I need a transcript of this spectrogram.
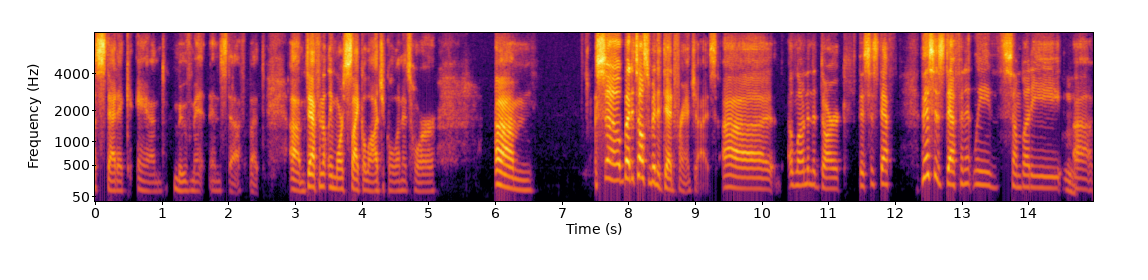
aesthetic and movement and stuff, but um definitely more psychological in its horror. Um so but it's also been a dead franchise. Uh Alone in the Dark, this is def this is definitely somebody Mm. uh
